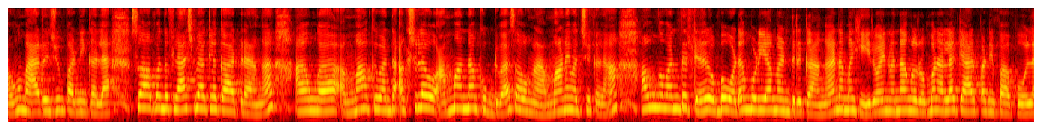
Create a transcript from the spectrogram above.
அவங்க மேரேஜும் பண்ணிக்கல. ஸோ அப்போ அந்த ஃப்ளாஷ்பேக்கில் காட்டுறாங்க. அவங்க அம்மாவுக்கு வந்து ஆக்சுவலாக அம்மான்னு தான் கூப்பிடுவா. ஸோ அவங்க அம்மானே வச்சுக்கலாம். அவங்க வந்துட்டு ரொம்ப உடம்பு முடியாமல் இருந்திருக்காங்க நம்ம ஹீரோயின் வந்து அவங்கள ரொம்ப நல்லா கேர் பண்ணிப்பா போல்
